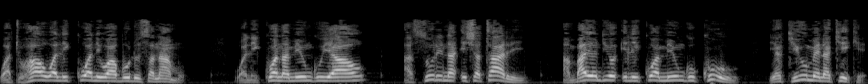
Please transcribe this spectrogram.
watu hao walikuwa ni waabudu sanamu. Walikuwa na miungu yao asuri na ishatari ambayo ndiyo ilikuwa miungu kuu ya kiume na kike.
